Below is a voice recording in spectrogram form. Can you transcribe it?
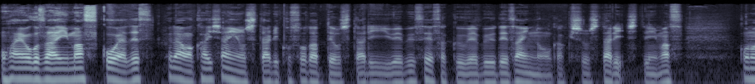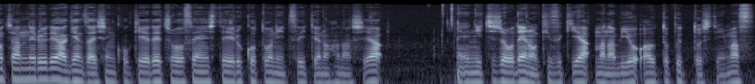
おはようございます。荒野です。普段は会社員をしたり子育てをしたりウェブ制作ウェブデザインの学習をしたりしています。このチャンネルでは現在進行形で挑戦していることについての話やえ日常での気づきや学びをアウトプットしています。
